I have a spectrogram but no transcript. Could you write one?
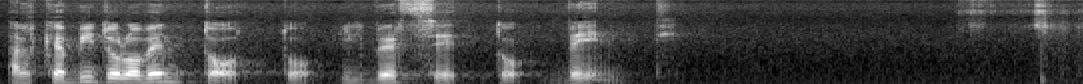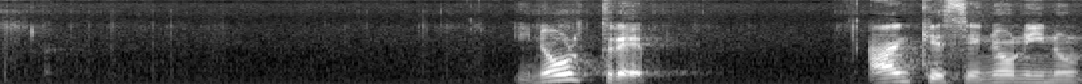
al capitolo 28, il versetto 20. Inoltre, anche se non in,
